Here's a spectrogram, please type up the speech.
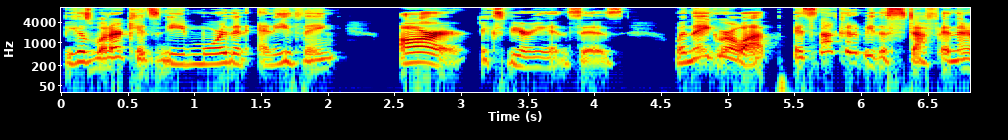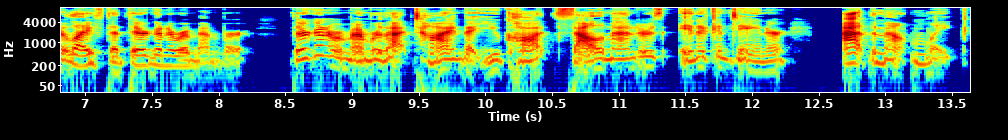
Because what our kids need more than anything are experiences. When they grow up, it's not going to be the stuff in their life that they're going to remember. They're going to remember that time that you caught salamanders in a container at the mountain lake.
